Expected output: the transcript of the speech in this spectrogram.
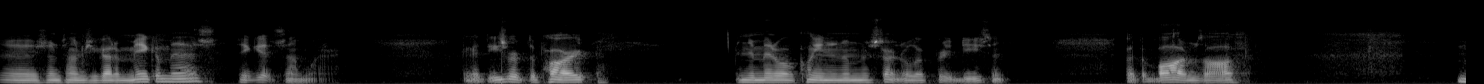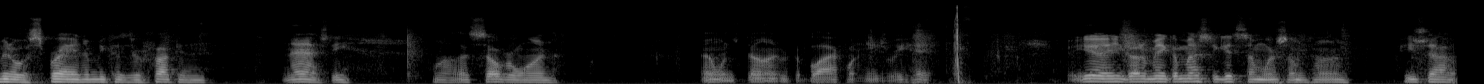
Uh, sometimes you gotta make a mess to get somewhere. I got these ripped apart in the middle of cleaning them. They're starting to look pretty decent. Got the bottoms off. Middle of spraying them because they're fucking nasty. Well, that silver one, that one's done, but the black one needs rehit. But yeah, you gotta make a mess to get somewhere sometime. Peace out.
